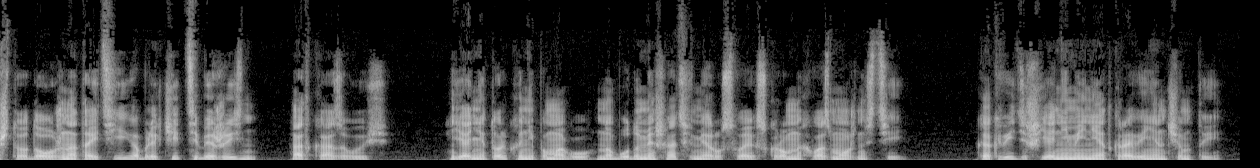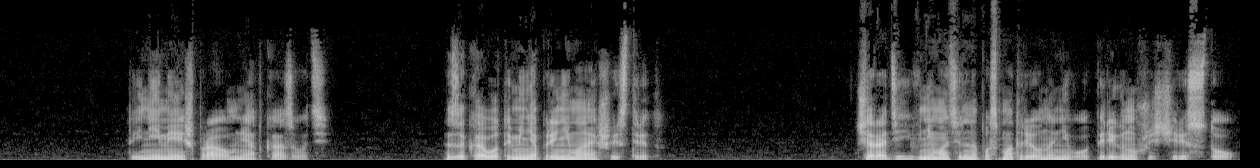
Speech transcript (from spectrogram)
что, должен отойти, облегчить тебе жизнь? Отказываюсь. Я не только не помогу, но буду мешать в меру своих скромных возможностей. Как видишь, я не менее откровенен, чем ты. Ты не имеешь права мне отказывать. За кого ты меня принимаешь, Истрид? Чародей внимательно посмотрел на него, перегнувшись через стол.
